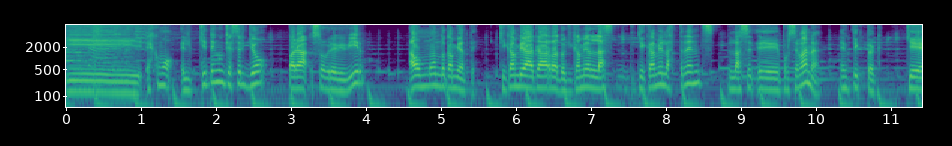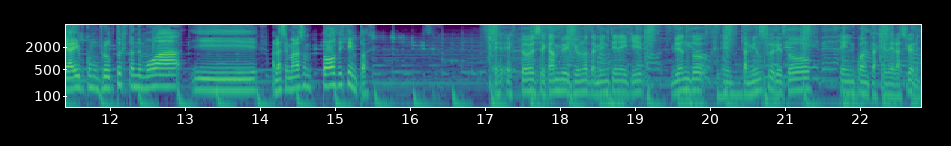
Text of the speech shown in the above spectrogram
Y es como el qué tengo que hacer yo para sobrevivir a un mundo cambiante. Que cambia a cada rato, que cambian las, que cambian las trends las, eh, por semana en TikTok. Que hay como productos que están de moda y a la semana son todos distintos. Es, todo ese cambio que uno también tiene que ir viendo, en- también sobre todo en cuanto a generaciones.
